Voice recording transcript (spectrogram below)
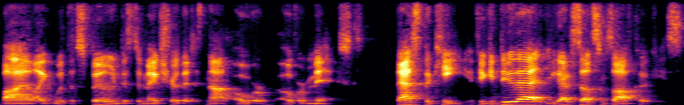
by like with the spoon just to make sure that it's not over over mixed. That's the key. If you can do that, you got yourself some soft cookies.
